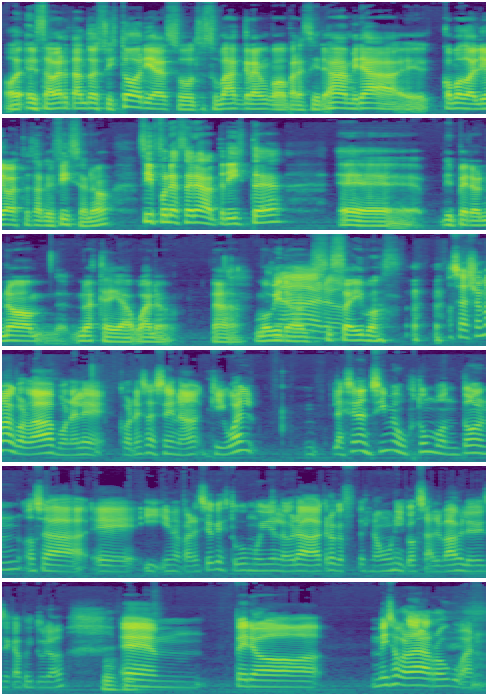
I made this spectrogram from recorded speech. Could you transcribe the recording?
O el saber tanto de su historia, de su, su background, como para decir, ah, mira, eh, cómo dolió este sacrificio, ¿no? Sí, fue una escena triste, eh, pero no, no es que diga, bueno, nada, moving seguimos. o sea, yo me acordaba ponerle con esa escena, que igual la escena en sí me gustó un montón, o sea, eh, y, me pareció que estuvo muy bien lograda, creo que es lo único salvable de ese capítulo. Em, pero me hizo acordar a Rogue One.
